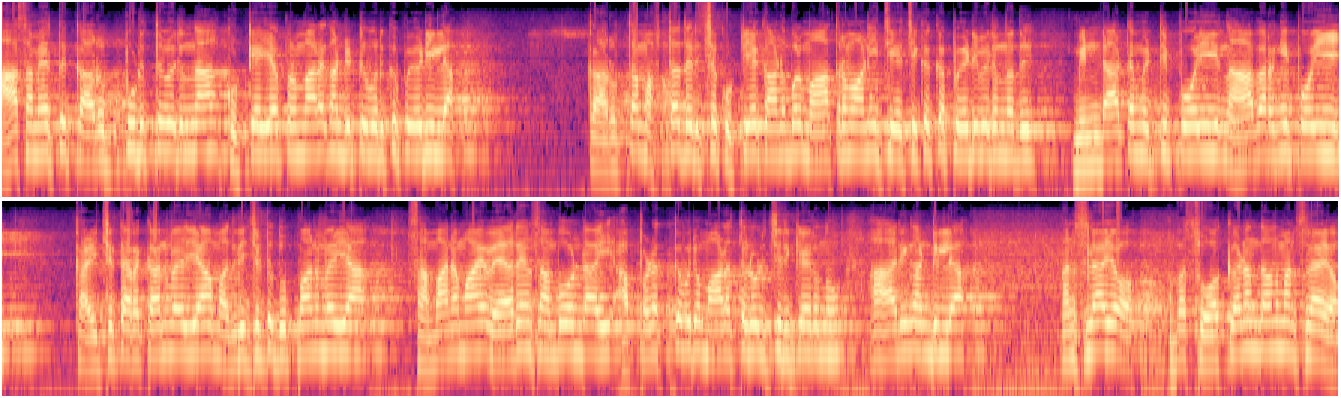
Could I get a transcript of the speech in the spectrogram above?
ആ സമയത്ത് കറുപ്പുടുത്ത് വരുന്ന കുട്ടിയയ്യപ്പന്മാരെ കണ്ടിട്ട് ഇവർക്ക് പേടിയില്ല. കറുത്ത മഫ്ത ധരിച്ച കുട്ടിയെ കാണുമ്പോൾ മാത്രമാണ് ഈ ചേച്ചിക്കൊക്കെ പേടി വരുന്നത്. മിണ്ടാട്ടം വെട്ടിപ്പോയി നാവിറങ്ങിപ്പോയി. കഴിച്ചിട്ട് ഇറക്കാൻ വയ്യ മതിലിച്ചിട്ട് തുപ്പാനും വയ്യ. സമാനമായ വേറെയും സംഭവം ഉണ്ടായി. അപ്പോഴൊക്കെ ഒരു മാളത്തിൽ ഒളിച്ചിരിക്കായിരുന്നു. ആരും കണ്ടില്ല. മനസ്സിലായോ? അപ്പോൾ സോക്കേട് എന്താണെന്ന് മനസ്സിലായോ?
